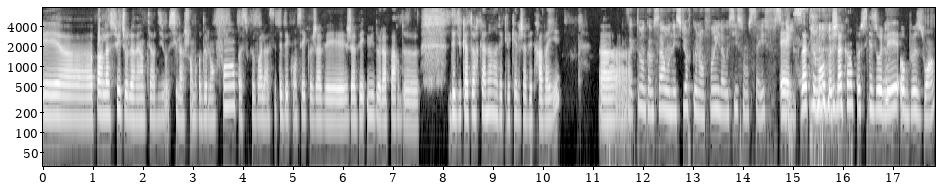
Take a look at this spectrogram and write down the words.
et euh, par la suite je leur ai interdit aussi la chambre de l'enfant parce que voilà c'était des conseils que j'avais j'avais eu de la part de d'éducateurs canins avec lesquels j'avais travaillé euh, Exactement, comme ça, on est sûr que l'enfant, il a aussi son safe space. Exactement, que chacun peut s'isoler au besoin.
